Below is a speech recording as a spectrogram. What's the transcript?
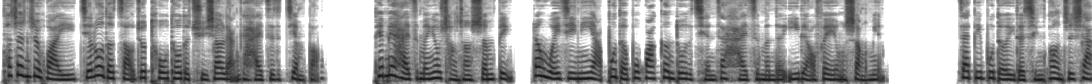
他甚至怀疑杰洛德早就偷偷的取消两个孩子的健保，偏偏孩子们又常常生病。让维吉尼亚不得不花更多的钱在孩子们的医疗费用上面，在逼不得已的情况之下，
